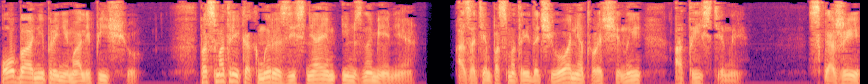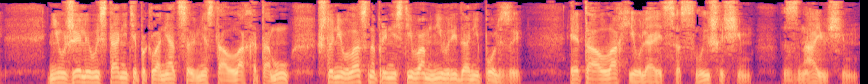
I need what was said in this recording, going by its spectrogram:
Оба они принимали пищу. Посмотри, как мы разъясняем им знамения, а затем посмотри, до чего они отвращены от истины. Скажи, неужели вы станете поклоняться вместо Аллаха тому, что не властно принести вам ни вреда, ни пользы? Это Аллах является слышащим, знающим.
